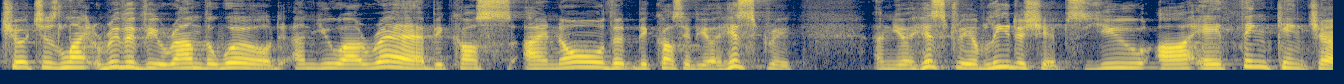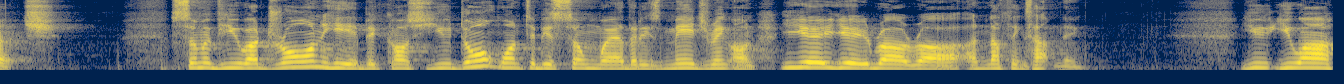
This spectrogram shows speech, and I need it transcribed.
churches like Riverview around the world, and you are rare because I know that because of your history and your history of leaderships, you are a thinking church. Some of you are drawn here because you don't want to be somewhere that is majoring on yeah, yeah, rah, rah, and nothing's happening. You, you, are,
